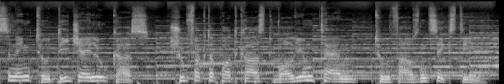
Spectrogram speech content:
Listening to DJ Lukas, Schubfaktor Podcast Volume 10, 2016.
